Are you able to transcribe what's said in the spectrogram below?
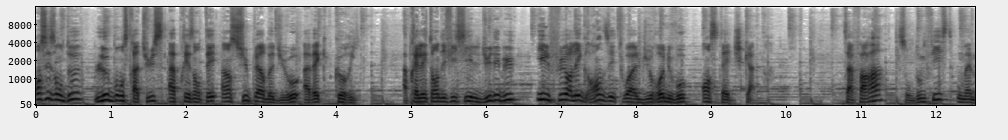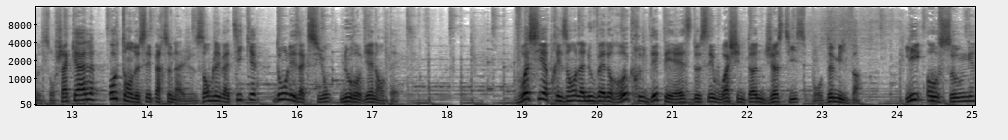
En saison 2, le bon Stratus a présenté un superbe duo avec Cory. Après les temps difficiles du début, ils furent les grandes étoiles du renouveau en Stage 4. Safara, son Doomfist ou même son Chacal, autant de ces personnages emblématiques dont les actions nous reviennent en tête. Voici à présent la nouvelle recrue DPS de ces Washington Justice pour 2020. Lee Oh-sung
